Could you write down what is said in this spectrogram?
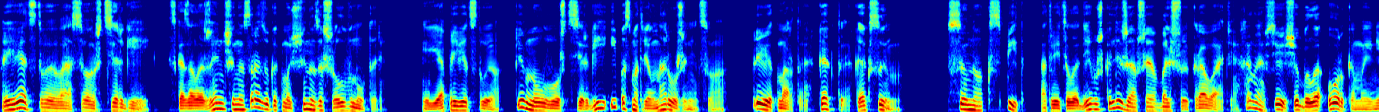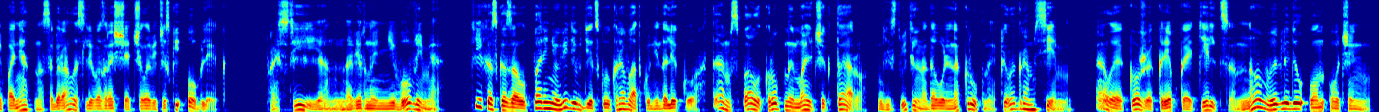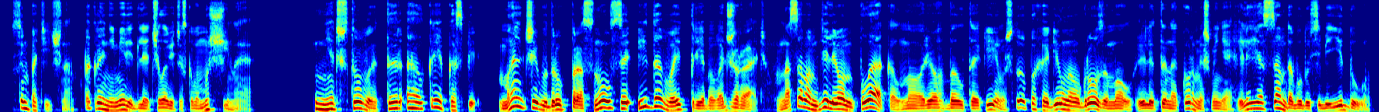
«Приветствую вас, вождь Сергей», — сказала женщина сразу, как мужчина зашел внутрь. «Я приветствую», — кивнул вождь Сергей и посмотрел на роженицу. «Привет, Марта. Как ты? Как сын?» «Сынок спит», — ответила девушка, лежавшая в большой кровати. Она все еще была орком, и непонятно, собиралась ли возвращать человеческий облик. «Прости, я, наверное, не вовремя?» Тихо сказал парень, увидев детскую кроватку недалеко. Там спал крупный мальчик Тару. Действительно довольно крупный, килограмм семь. Алая кожа, крепкое тельце, но выглядел он очень симпатично. По крайней мере, для человеческого мужчины. «Нет, что вы, Тер-Ал крепко спи...» Мальчик вдруг проснулся и давай требовать жрать. На самом деле он плакал, но рев был таким, что походил на угрозу, мол, или ты накормишь меня, или я сам добуду себе еду.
